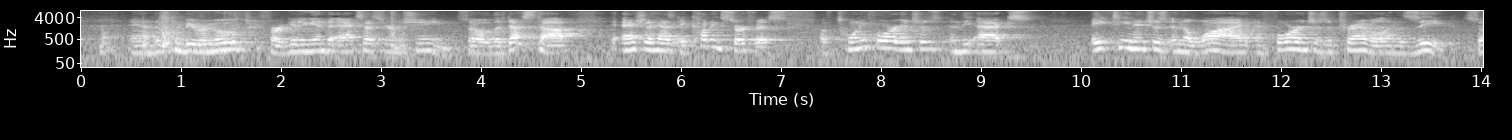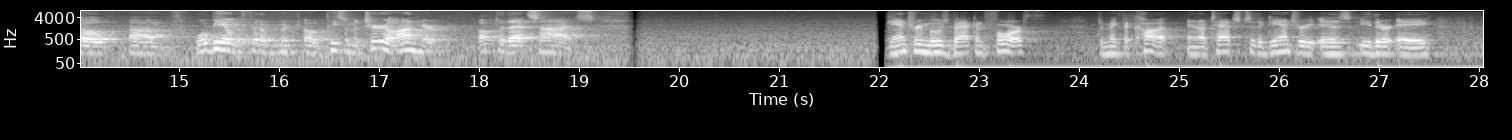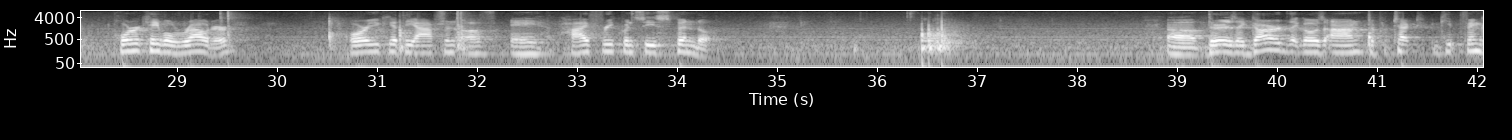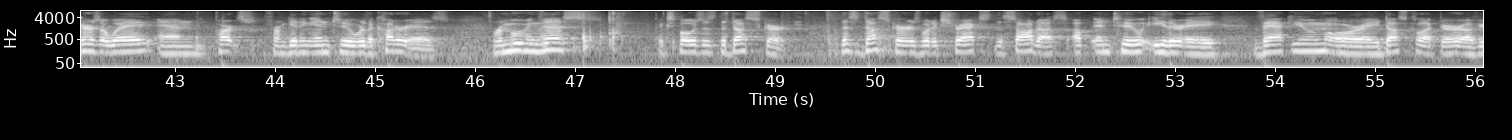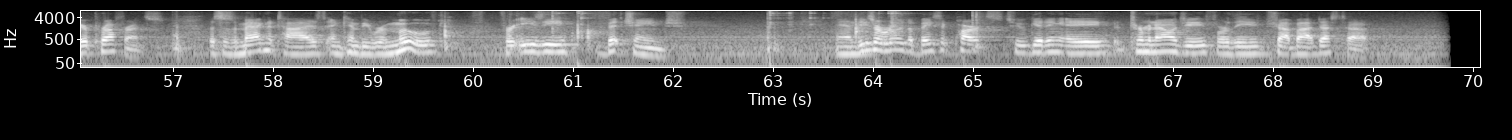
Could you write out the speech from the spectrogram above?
and this can be removed for getting in to access your machine. So the desktop actually has a cutting surface of 24 inches in the X, 18 inches in the Y, and 4 inches of travel in the Z. So um, we'll be able to fit a, a piece of material on here up to that size. Gantry moves back and forth to make the cut, and attached to the gantry is either a Porter cable router or you get the option of a high frequency spindle. Uh, there is a guard that goes on to protect and keep fingers away and parts from getting into where the cutter is. Removing this exposes the dust skirt. This dust skirt is what extracts the sawdust up into either a vacuum or a dust collector of your preference. This is magnetized and can be removed for easy bit change. And these are really the basic parts to getting a terminology for the ShopBot desktop.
